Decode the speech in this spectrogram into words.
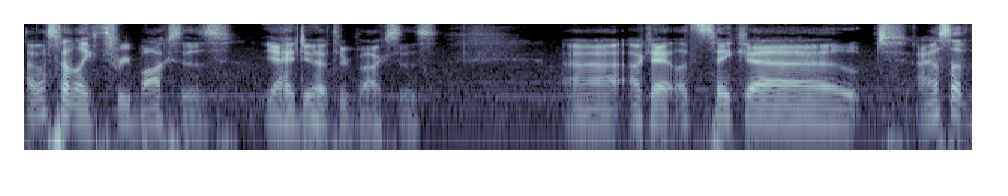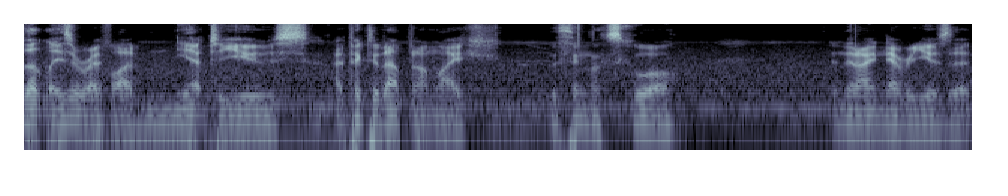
I must have like three boxes. Yeah, I do have three boxes. Uh, okay, let's take out... I also have that laser rifle I've yet to use. I picked it up and I'm like, this thing looks cool. And then I never use it.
